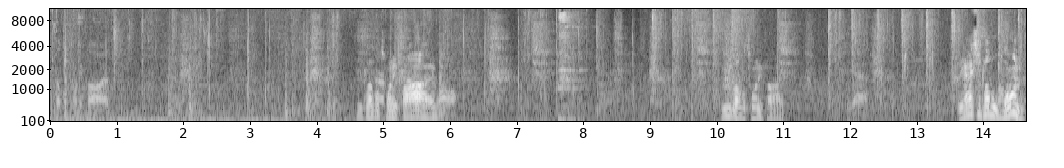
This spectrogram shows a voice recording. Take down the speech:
He's level 25. He's level 25. Who's level 25? Yeah. The Ash is level 1.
